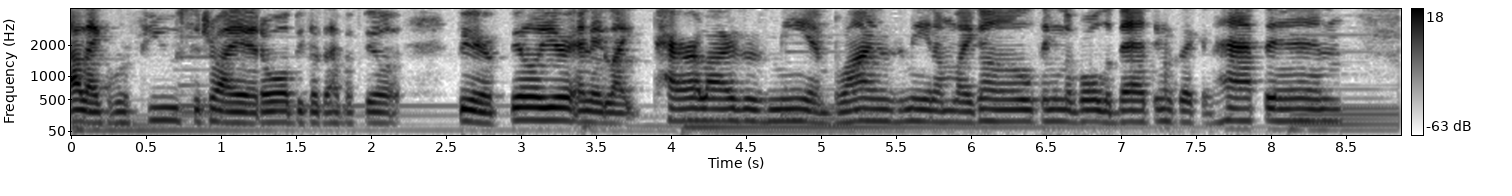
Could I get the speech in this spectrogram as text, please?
I like refuse to try at all because I have a fear, fear of failure, and it like paralyzes me and blinds me. And I'm like, oh, thinking of all the bad things that can happen,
